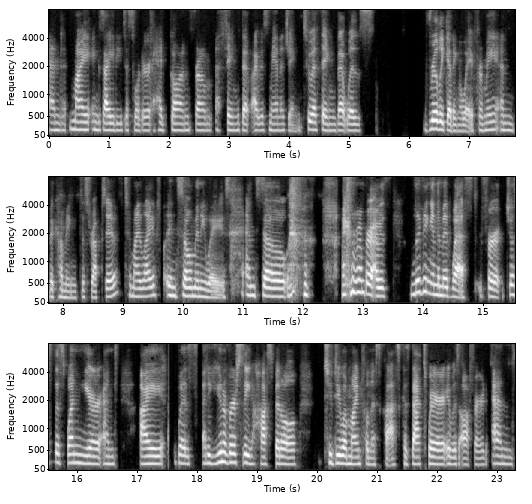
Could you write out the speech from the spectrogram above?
and my anxiety disorder had gone from a thing that I was managing to a thing that was really getting away from me and becoming disruptive to my life in so many ways. And so I remember I was living in the Midwest for just this one year, and I was at a university hospital to do a mindfulness class because that's where it was offered. And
